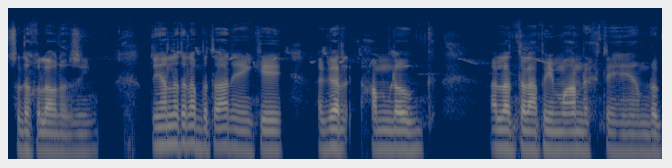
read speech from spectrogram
सदक़ल्लाज़ीम तो यहाँ अल्लाह ताला बता रहे हैं कि अगर हम लोग अल्लाह ताला पर ईमान रखते हैं, हम लोग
